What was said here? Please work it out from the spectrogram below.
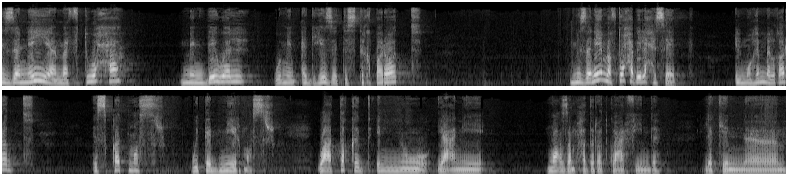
ميزانية مفتوحة من دول ومن أجهزة استخبارات. ميزانية مفتوحة بلا حساب. المهم الغرض إسقاط مصر وتدمير مصر. وأعتقد أنه يعني معظم حضراتكم عارفين ده. لكن آه،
